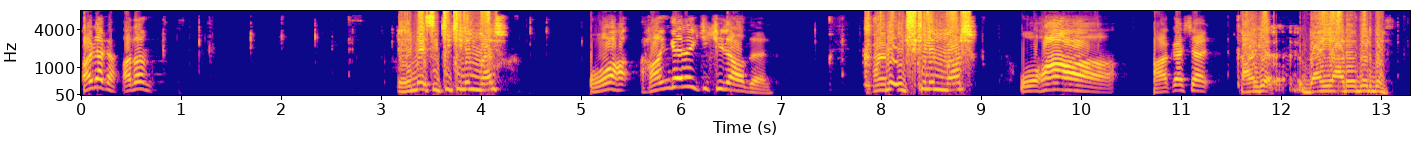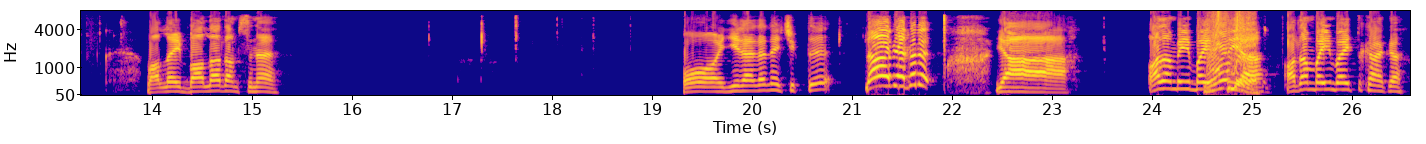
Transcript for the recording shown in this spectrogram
Ay bir dakika adam. Enes 2 kilim var. Oha hangi ara 2 kill aldın? Kanka 3 kilim var. Oha. Arkadaşlar Kanka ben yardırdım. vallahi ballı adamsın ha. O ileride ne çıktı? La bir dakika. Ya. Adam beni bayılttı ya. Adam beni bayılttı kanka.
